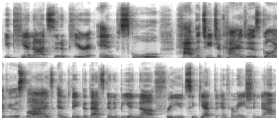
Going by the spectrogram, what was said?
You cannot sit up here in school, have the teacher kind of just going through the slides and think that that's going to be enough for you to get the information down.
